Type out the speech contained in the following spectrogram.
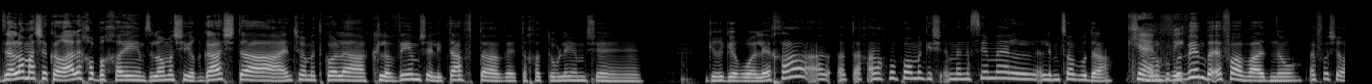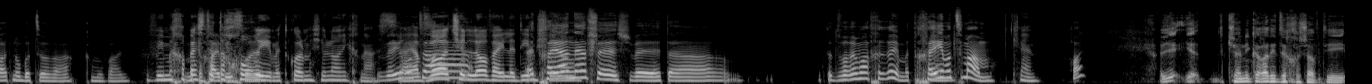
זה לא מה שקרה לך בחיים, זה לא מה שהרגשת, אין שם את כל הכלבים שליטפת ואת החתולים ש... גרגרו עליך, אנחנו פה מגיש, מנסים אה, למצוא עבודה. כן. אנחנו ו... כותבים באיפה עבדנו, איפה שירתנו בצבא, כמובן. והיא מחפשת את החורים, את כל מה שלא נכנס. והיא רוצה... האבות שלו והילדים את שלו. את חיי הנפש ואת ה... את הדברים האחרים, את החיים כן. עצמם. כן. נכון? כשאני קראתי את זה חשבתי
